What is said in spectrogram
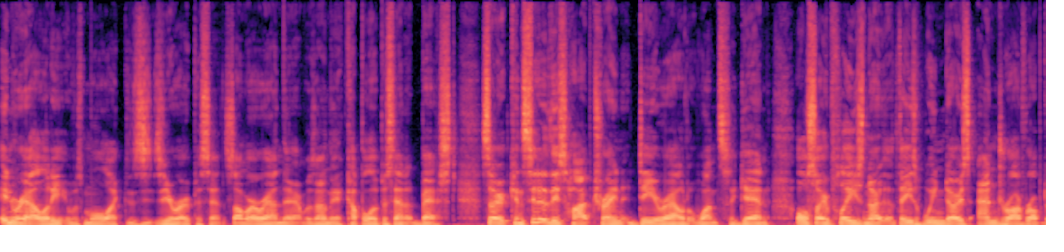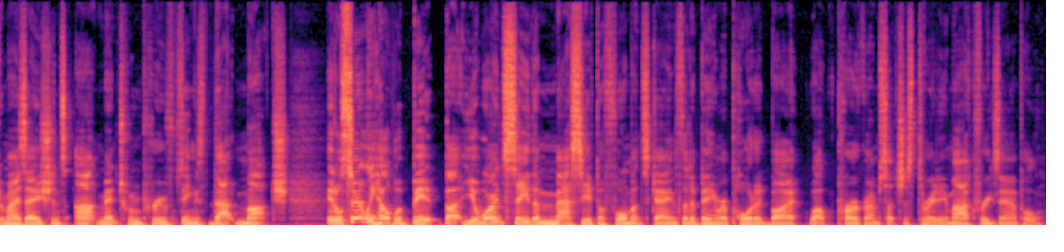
In reality, it was more like 0%, somewhere around there. It was only a couple of percent at best. So consider this hype train derailed once again. Also, please note that these Windows and driver optimizations aren't meant to improve things that much. It'll certainly help a bit, but you won't see the massive performance gains that are being reported by, well, programs such as 3D Mark, for example.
